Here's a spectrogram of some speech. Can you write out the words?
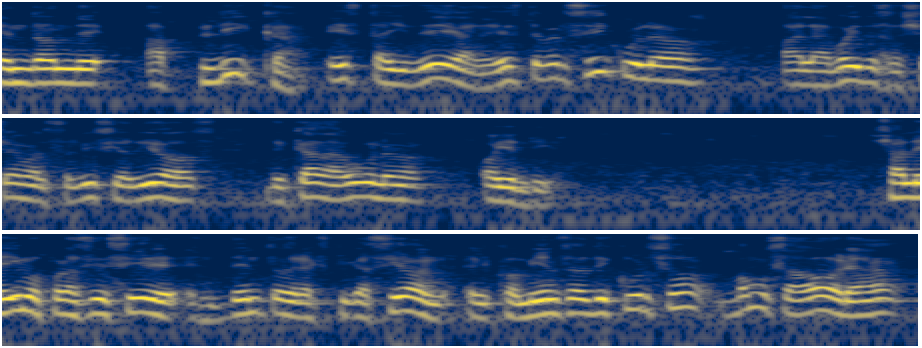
en donde aplica esta idea de este versículo a la voz de Hashem, al servicio a Dios de cada uno hoy en día. Ya leímos, por así decir, dentro de la explicación el comienzo del discurso. Vamos ahora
